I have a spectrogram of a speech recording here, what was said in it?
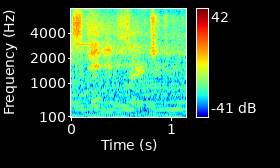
extended search.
